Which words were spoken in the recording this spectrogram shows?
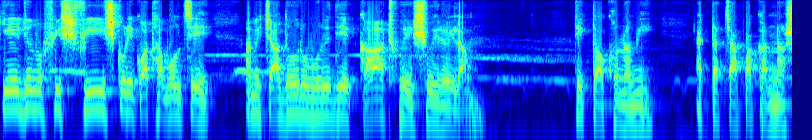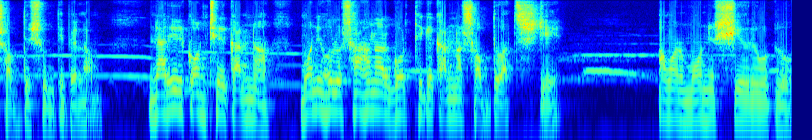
কে যেন ফিস ফিস করে কথা বলছে। আমি চাদর মুড়ে দিয়ে কাঠ হয়ে শুয়ে রইলাম। ঠিক তখন আমি একটা চাপা কান্নার শব্দ শুনতে পেলাম। নারীর কণ্ঠের কান্না, মনে হলো শাহানার ঘর থেকে কান্নার শব্দ আসছে। আমার মনে শিউরে উঠল,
